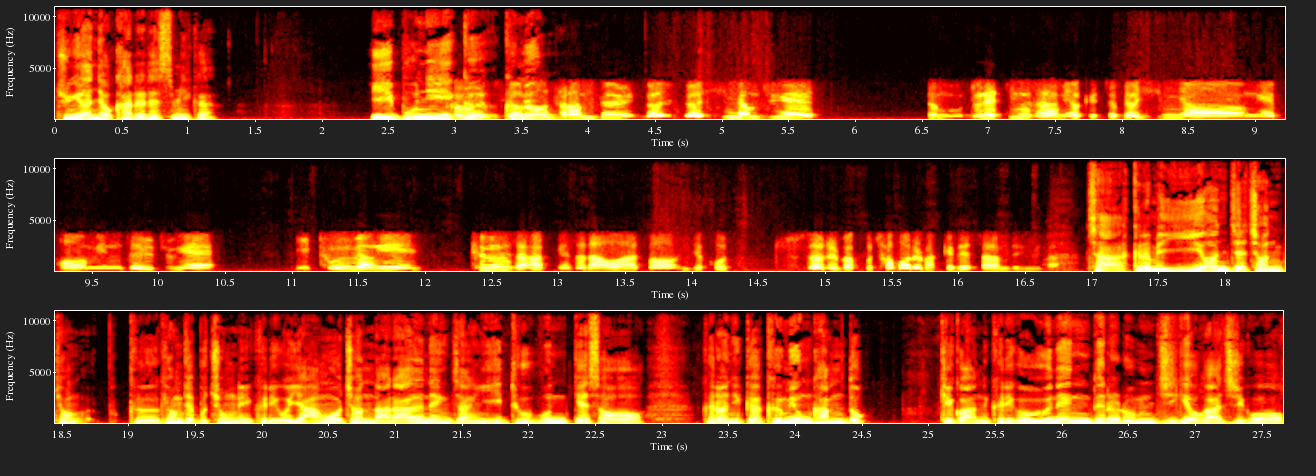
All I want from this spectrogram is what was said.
중요한 역할을 했습니까? 이 분이 그, 그 금융 사람들 몇, 몇십 명 중에 좀 눈에 띄는 사람이었겠죠. 몇십 명의 범인들 중에 이 두 명이 표현상 앞에서 나와서 이제 곧 수사를 받고 처벌을 받게 될 사람들입니다. 자, 그러면 이현재 전 경, 그 경제부총리 그리고 양호 전 나라은행장 이 두 분께서 그러니까 금융감독 기관 그리고 은행들을 움직여 가지고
